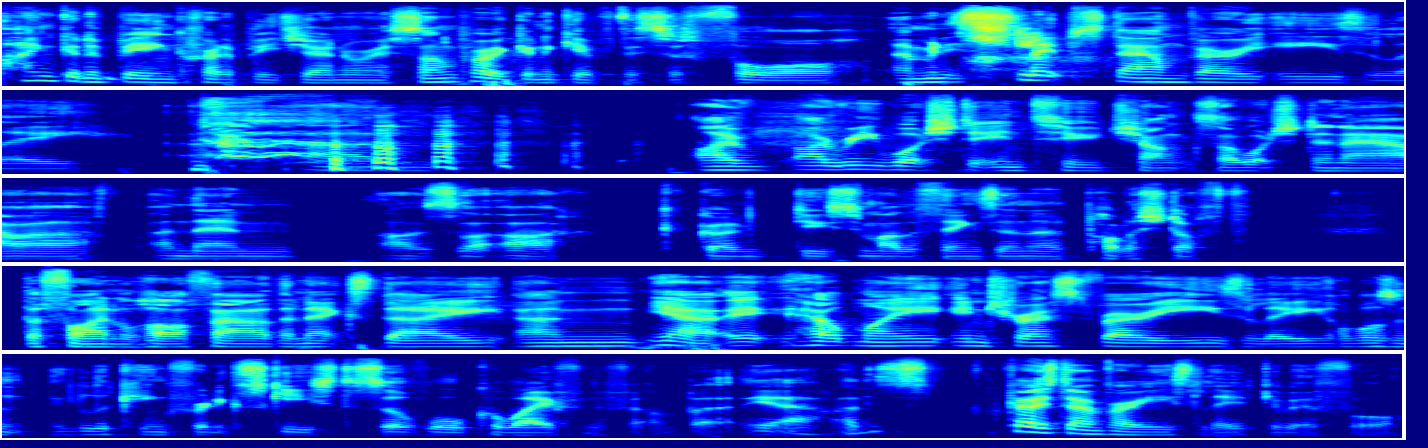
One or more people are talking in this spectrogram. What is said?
I'm going to be incredibly generous. I'm probably going to give this a four. I mean, it slips down very easily. Um, I I rewatched it in two chunks. I watched an hour, and then I was like, oh, I could go and do some other things, and then polished off the final half hour the next day. And yeah, it held my interest very easily. I wasn't looking for an excuse to sort of walk away from the film, but yeah, it goes down very easily. I'd give it a four.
